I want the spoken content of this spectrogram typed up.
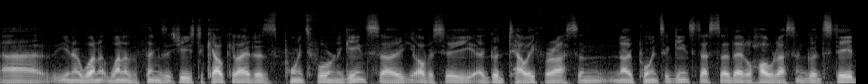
uh, you know, one, one of the things that's used to calculate is points for and against. So obviously a good tally for us and no points against us, so that'll hold us in good stead.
